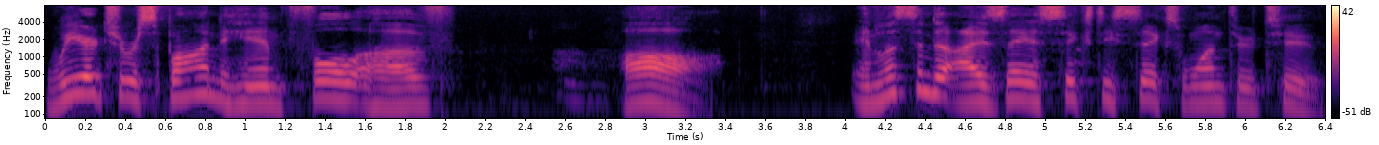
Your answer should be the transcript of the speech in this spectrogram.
We are to respond to him full of awe. And listen to Isaiah 66, 1 through 2.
